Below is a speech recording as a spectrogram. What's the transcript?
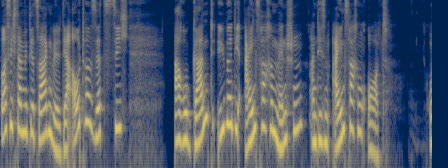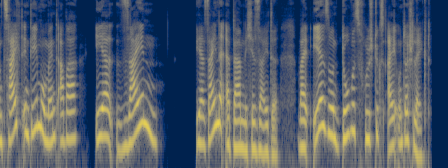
Was ich damit jetzt sagen will, der Autor setzt sich arrogant über die einfachen Menschen an diesem einfachen Ort und zeigt in dem Moment aber eher sein, ja, seine erbärmliche Seite, weil er so ein doofes Frühstücksei unterschlägt.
